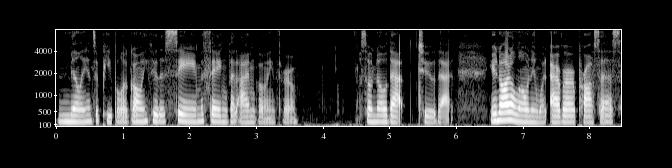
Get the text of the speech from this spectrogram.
millions of people are going through the same thing that I'm going through. So know that too, that you're not alone in whatever process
